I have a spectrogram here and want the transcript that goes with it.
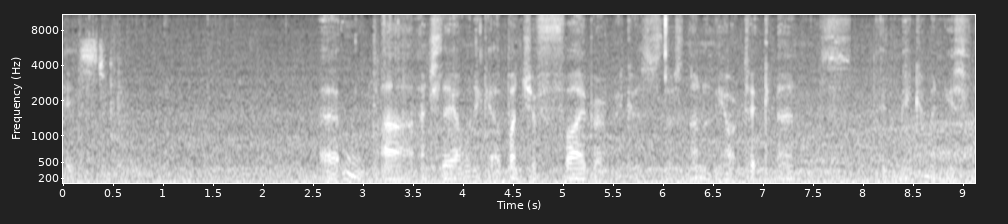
Paste. Uh, ooh, uh, actually, I want to get a bunch of fibre because there's none in the Arctic and it may come in useful.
